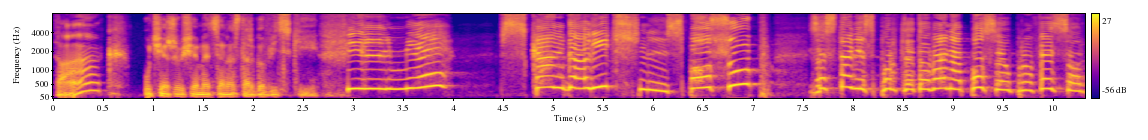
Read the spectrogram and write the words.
Tak? Ucieszył się mecenas Targowicki. W filmie skandaliczny sposób zostanie sportretowana poseł profesor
